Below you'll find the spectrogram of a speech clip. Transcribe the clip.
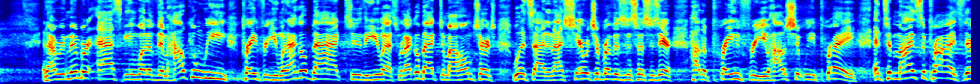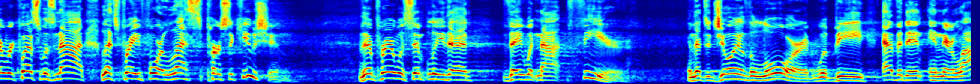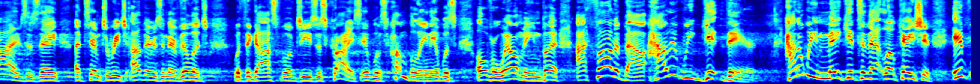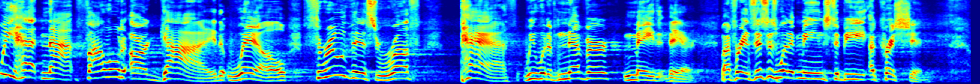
And I remember asking one of them, How can we pray for you? When I go back to the U.S., when I go back to my home church, Woodside, and I share with your brothers and sisters here how to pray for you, how should we pray? And to my surprise, their request was not, Let's pray for less persecution. Their prayer was simply that they would not fear and that the joy of the Lord would be evident in their lives as they attempt to reach others in their village with the gospel of Jesus Christ. It was humbling, it was overwhelming, but I thought about how did we get there? How do we make it to that location? If we had not followed our guide well through this rough path, we would have never made it there. My friends, this is what it means to be a Christian.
